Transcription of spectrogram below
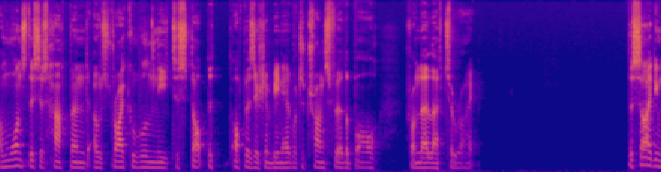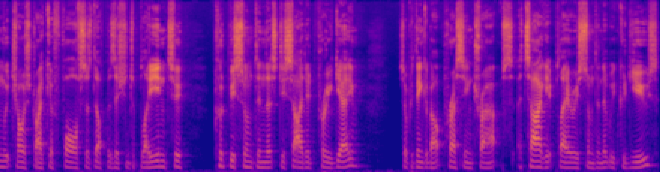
And once this has happened, our striker will need to stop the opposition being able to transfer the ball from their left to right. The side in which our striker forces the opposition to play into could be something that's decided pre game. So if we think about pressing traps, a target player is something that we could use.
